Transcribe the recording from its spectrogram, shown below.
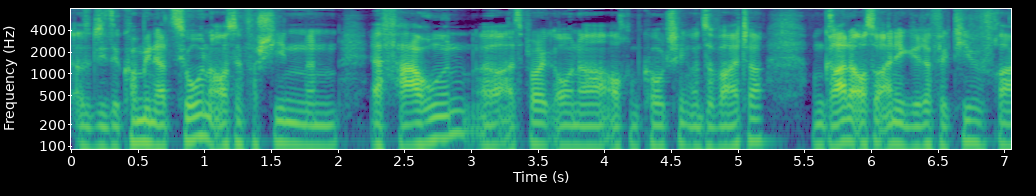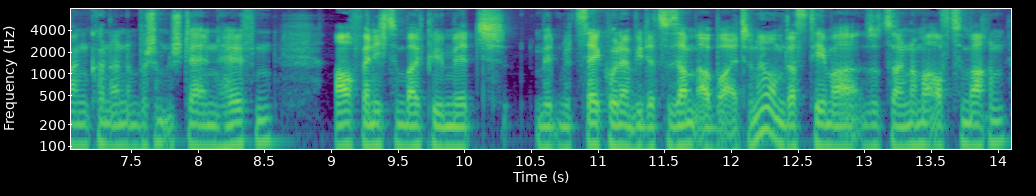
also diese Kombination aus den verschiedenen Erfahrungen äh, als Product Owner, auch im Coaching und so weiter. Und gerade auch so einige reflektive Fragen können an bestimmten Stellen helfen, auch wenn ich zum Beispiel mit, mit, mit Stakeholdern wieder zusammenarbeite, ne, um das Thema sozusagen nochmal aufzumachen,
